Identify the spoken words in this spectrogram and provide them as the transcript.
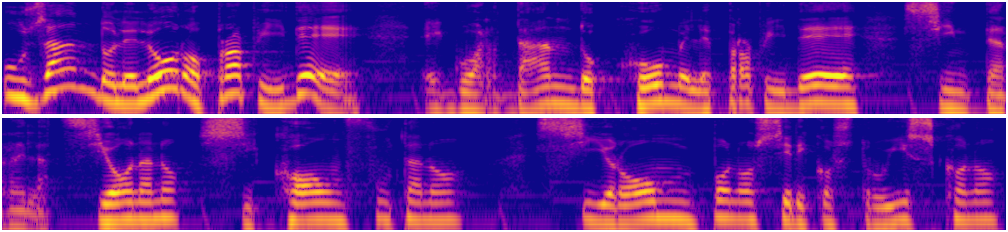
usando le loro proprie idee e guardando come le proprie idee si interrelazionano, si confutano, si rompono, si ricostruiscono.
